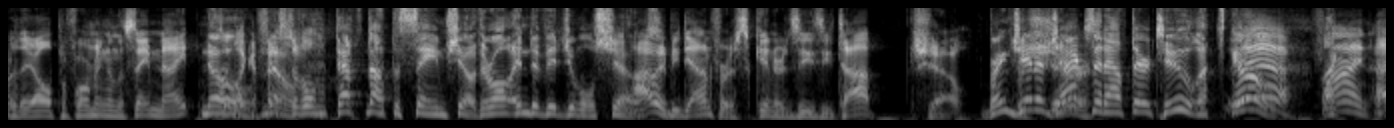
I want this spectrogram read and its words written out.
Are they all performing on the same night? No, Is it like a no, festival? that's not the same show. They're all individual shows. I would be down for a Skynyrd ZZ Top show. Bring Janet sure. Jackson out there too. Let's go. Yeah, Like, fine. a I-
